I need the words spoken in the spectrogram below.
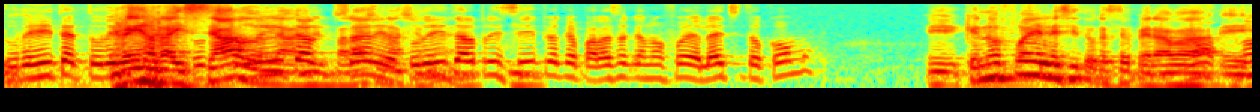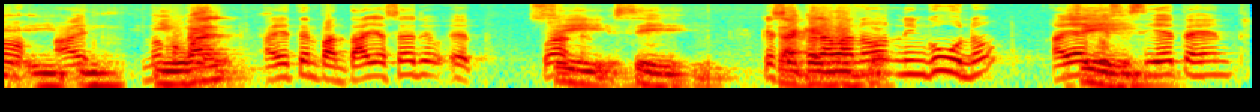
Tú dijiste, tú dijiste, reenraizado en, el serio, Tú dijiste al principio que parece que no fue el éxito, ¿cómo? Eh, que no fue el éxito que se esperaba. No, eh, igual. Ahí está en pantalla, serio. Eh, sí, sí. Que se esperaba no, ninguno. Ahí hay 17 gente.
